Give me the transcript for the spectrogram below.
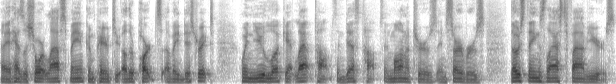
Uh, it has a short lifespan compared to other parts of a district. When you look at laptops and desktops and monitors and servers, those things last five years.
